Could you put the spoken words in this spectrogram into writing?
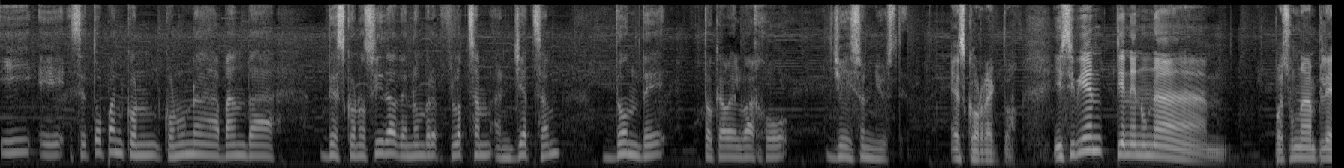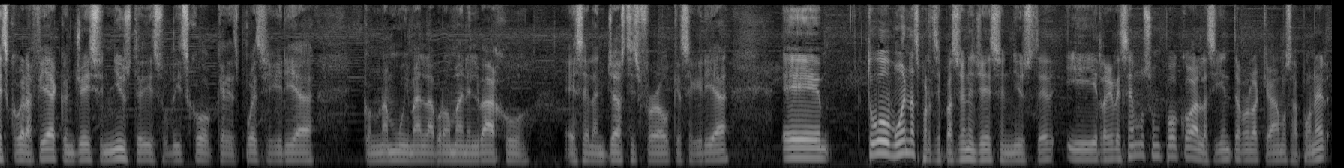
Y eh, se topan con, con una banda desconocida de nombre Flotsam and Jetsam, donde tocaba el bajo Jason Newsted. Es correcto. Y si bien tienen una pues una amplia discografía con Jason Newsted y su disco que después seguiría con una muy mala broma en el bajo, es el Unjustice for All que seguiría. Eh, tuvo buenas participaciones Jason Newsted y regresemos un poco a la siguiente rola que vamos a poner.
